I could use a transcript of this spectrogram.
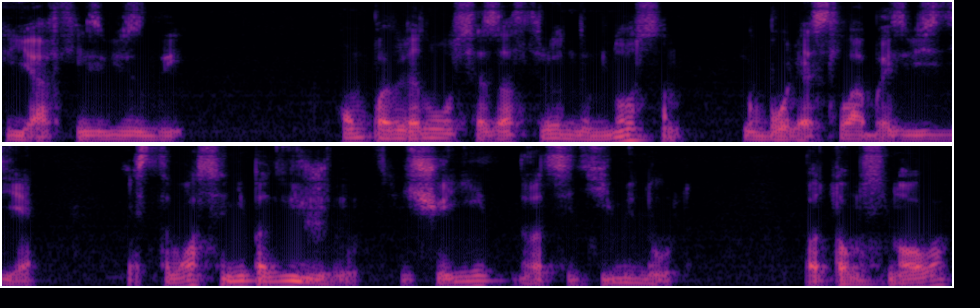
яркие звезды. Он повернулся заостренным носом к более слабой звезде и оставался неподвижным в течение 20 минут. Потом снова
